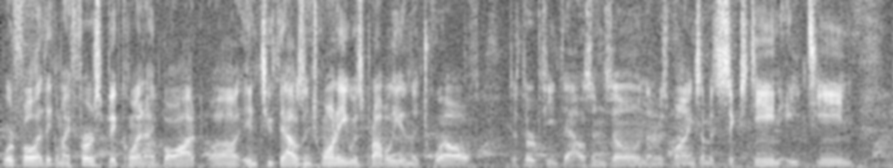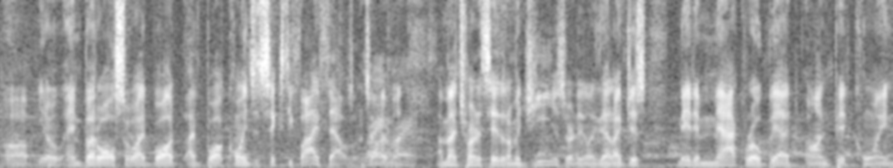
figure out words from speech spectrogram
portfolio. I think my first Bitcoin I bought uh, in 2020 was probably in the 12 to 13,000 zone. Then I was buying some at 16, 18, uh, you know, and but also I bought I've bought coins at 65,000. So Right, I'm not, right. I'm not trying to say that I'm a genius or anything like that. I've just made a macro bet on Bitcoin.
